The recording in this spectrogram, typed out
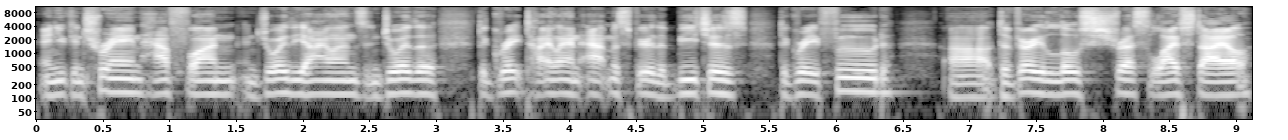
and you can train, have fun, enjoy the islands, enjoy the, the great Thailand atmosphere, the beaches, the great food, uh, the very low stress lifestyle,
